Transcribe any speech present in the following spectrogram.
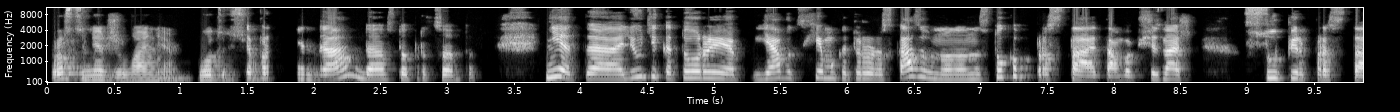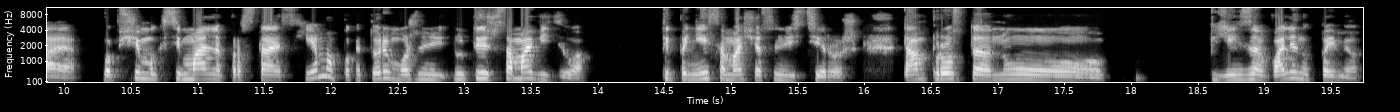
просто нет желания. Вот и все. Да, да, сто процентов. Нет, э, люди, которые... Я вот схему, которую рассказываю, но она настолько простая, там вообще, знаешь, супер простая, вообще максимально простая схема, по которой можно... Ну, ты же сама видела. ты по ней сама сейчас инвестируешь. Там просто, ну, я не знаю, валенок поймет.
